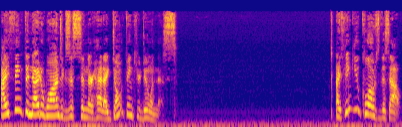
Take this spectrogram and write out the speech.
I think the Knight of Wands exists in their head. I don't think you're doing this. I think you closed this out.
